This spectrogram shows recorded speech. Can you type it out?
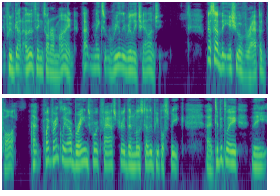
If we've got other things on our mind, that makes it really, really challenging. We also have the issue of rapid thought. Uh, quite frankly, our brains work faster than most other people speak. Uh, typically, the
